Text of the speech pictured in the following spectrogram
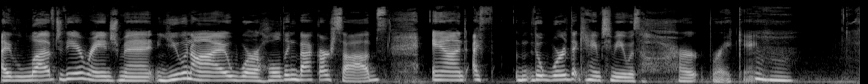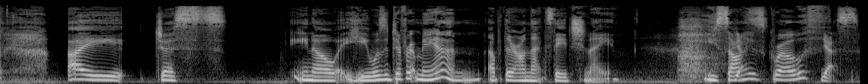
I loved the arrangement. You and I were holding back our sobs, and I, the word that came to me was heartbreaking. I just, you know, he was a different man up there on that stage tonight. You saw Yes. his growth. Yes.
